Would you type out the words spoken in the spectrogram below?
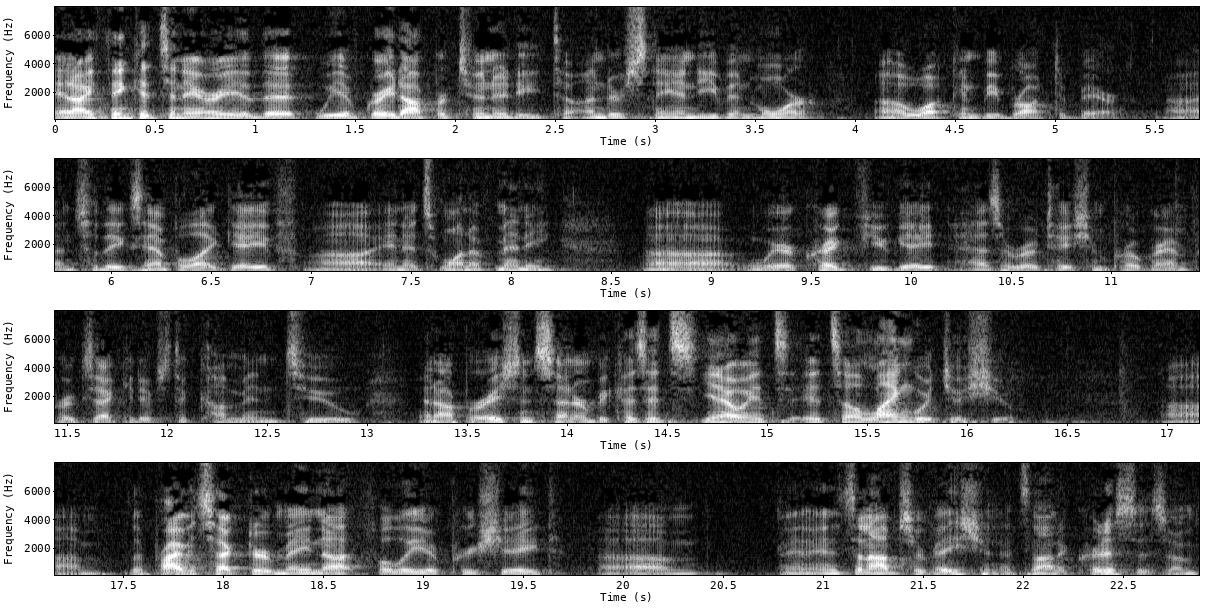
And I think it's an area that we have great opportunity to understand even more what can be brought to bear. and so the example I gave, and it's one of many, uh, where Craig Fugate has a rotation program for executives to come into an operations center because it's you know it's it's a language issue. Um, the private sector may not fully appreciate, um, and it's an observation. It's not a criticism.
